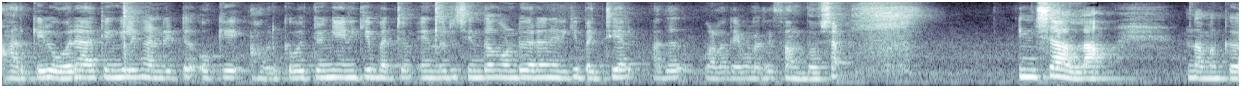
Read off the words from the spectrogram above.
ആർക്കെങ്കിലും ഒരാൾക്കെങ്കിലും കണ്ടിട്ട് ഓക്കെ അവർക്ക് പറ്റുമെങ്കിൽ എനിക്കും പറ്റും എന്നൊരു ചിന്ത കൊണ്ടുവരാൻ എനിക്ക് പറ്റിയാൽ അത് വളരെ വളരെ സന്തോഷം. ഇൻഷല്ല നമുക്ക്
